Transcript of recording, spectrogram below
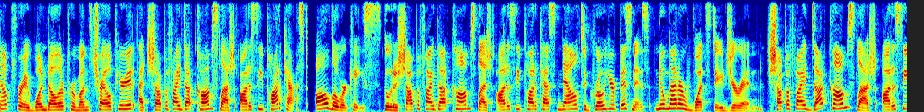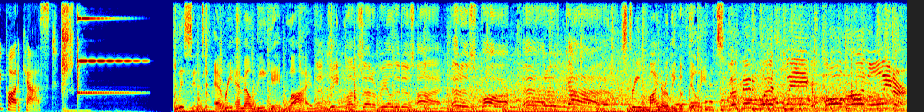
up for a $1 per month trial period at shopify.com slash audacy podcast, all lowercase. Go to shopify.com slash audacy podcast now to grow your business, no matter what stage you're in. Shopify.com slash audacy podcast. Listen to every MLB game live. In the deep left center field, it is high, it is far, it is God. Stream minor league affiliates. The Midwest League home run leader.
